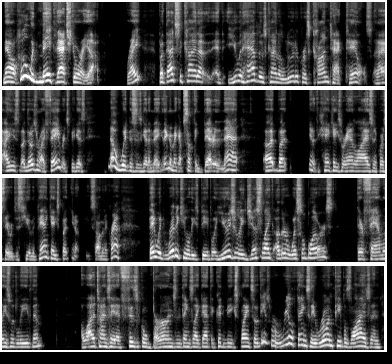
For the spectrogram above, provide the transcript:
Now, who would make that story up, right? But that's the kind of you would have those kind of ludicrous contact tales, and I, I used those are my favorites because no witness is going to make. They're going to make up something better than that. Uh, but you know, the pancakes were analyzed, and of course, they were just human pancakes. But you know, you saw them in a crowd. They would ridicule these people, usually just like other whistleblowers. Their families would leave them. A lot of times they'd have physical burns and things like that that couldn't be explained. So these were real things. They ruined people's lives. And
